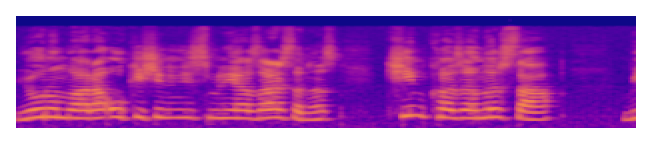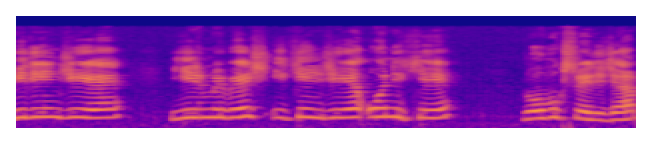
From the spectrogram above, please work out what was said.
yorumlara o kişinin ismini yazarsanız kim kazanırsa birinciye 25, ikinciye 12 Robux vereceğim.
